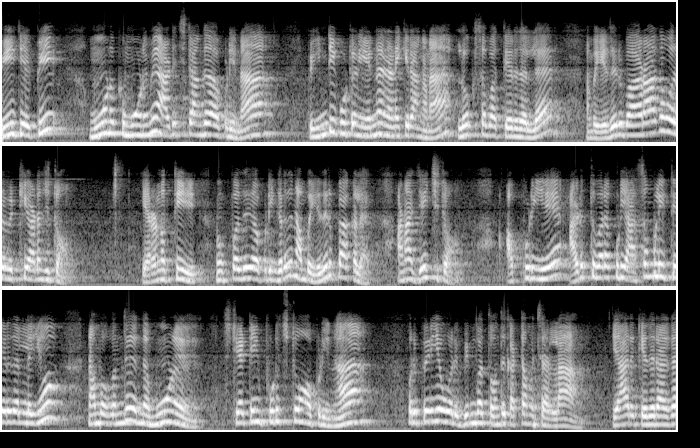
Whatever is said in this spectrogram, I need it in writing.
பிஜேபி மூணுக்கு மூணுமே அடிச்சிட்டாங்க அப்படின்னா இப்போ இந்தி கூட்டணி என்ன நினைக்கிறாங்கன்னா லோக்சபா தேர்தலில் நம்ம எதிர்பாராத ஒரு வெற்றி அடைஞ்சிட்டோம். இரநூத்தி முப்பது அப்படிங்கிறது நம்ம எதிர்பார்க்கல. ஆனால் ஜெயிச்சிட்டோம். அப்படியே அடுத்து வரக்கூடிய அசம்பிளி தேர்தல்லையும் நம்ம வந்து இந்த மூணு ஸ்டேட்டையும் பிடிச்சிட்டோம் அப்படின்னா ஒரு பெரிய ஒரு பிம்பத்தை வந்து கட்டமைச்சிடலாம். யாருக்கு எதிராக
